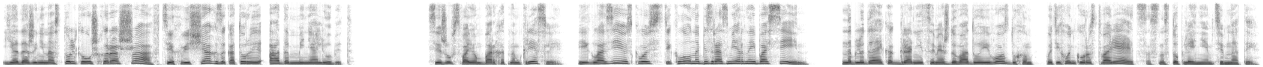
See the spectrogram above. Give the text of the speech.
Я даже не настолько уж хороша в тех вещах, за которые Адам меня любит. Сижу в своем бархатном кресле и глазею сквозь стекло на безразмерный бассейн, наблюдая, как граница между водой и воздухом потихоньку растворяется с наступлением темноты.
